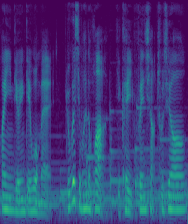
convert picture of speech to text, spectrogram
欢迎留言给我们。如果喜欢的话，也可以分享出去哦。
